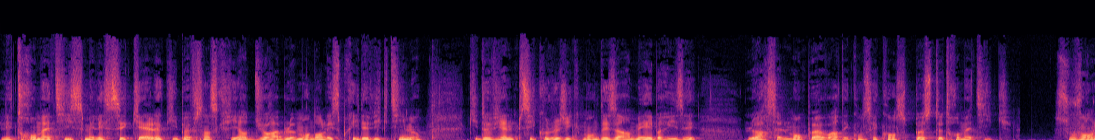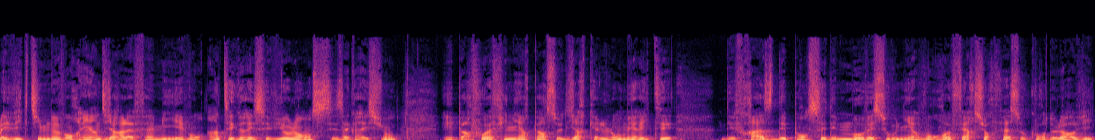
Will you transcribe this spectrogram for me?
les traumatismes et les séquelles qui peuvent s'inscrire durablement dans l'esprit des victimes, qui deviennent psychologiquement désarmées et brisées, le harcèlement peut avoir des conséquences post-traumatiques. Souvent, les victimes ne vont rien dire à la famille et vont intégrer ces violences, ces agressions, et parfois finir par se dire qu'elles l'ont mérité. Des phrases, des pensées, des mauvais souvenirs vont refaire surface au cours de leur vie.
